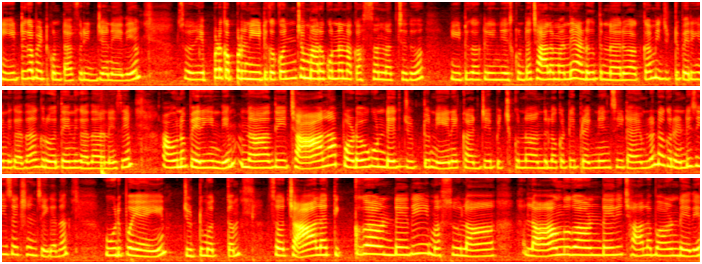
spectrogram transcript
నీట్గా పెట్టుకుంటా ఫ్రిడ్జ్ అనేది. సో ఎప్పటికప్పుడు నీట్గా కొంచెం మరకున్నా నాకు అస్సలు నచ్చదు. నీట్గా క్లీన్ చేసుకుంటా. చాలామంది అడుగుతున్నారు అక్క మీ జుట్టు పెరిగింది కదా గ్రోత్ అయింది కదా అనేసి. అవును పెరిగింది. నాది చాలా పొడవుగా ఉండేది జుట్టు నేనే కట్ చేయించుకున్నా అందులో ఒకటి ప్రెగ్నెన్సీ టైంలో నాకు రెండు సీ సెక్షన్సే కదా ఊడిపోయాయి జుట్టు మొత్తం. సో చాలా థిక్గా ఉండేది మస్తు లా లాంగ్గా ఉండేది చాలా బాగుండేది.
